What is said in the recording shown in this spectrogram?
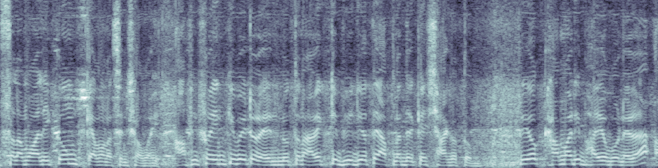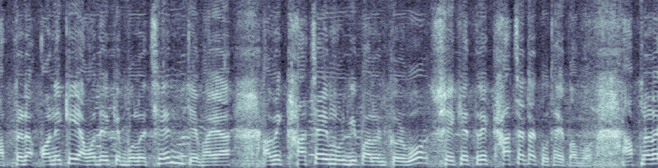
আসসালামু আলাইকুম, কেমন আছেন সবাই? আফিফা ইনকিউবেটরের নতুন আরেকটি ভিডিওতে আপনাদেরকে স্বাগতম। প্রিয় খামারি ভাই বোনেরা, আপনারা অনেকেই আমাদেরকে বলেছেন যে, ভাইয়া, আমি খাঁচায় মুরগি পালন করব, সেক্ষেত্রে খাঁচাটা কোথায় পাবো? আপনারা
